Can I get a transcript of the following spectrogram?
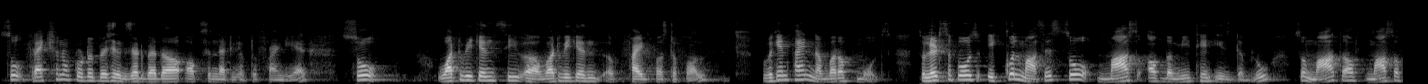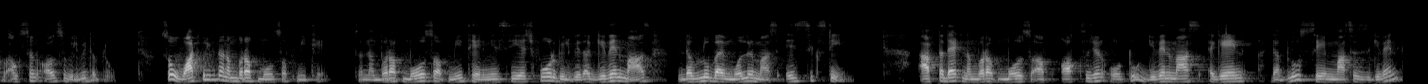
So fraction of total pressure exerted by the oxygen that you have to find here. So what we can see, uh, what we can uh, find first of all, we can find number of moles. So let's suppose equal masses. So mass of the methane is W. So mass of mass of oxygen also will be W. So what will be the number of moles of methane? The number of moles of methane means CH4 will be the given mass W by molar mass is 16. After that number of moles of oxygen O2 given mass again W same mass is given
